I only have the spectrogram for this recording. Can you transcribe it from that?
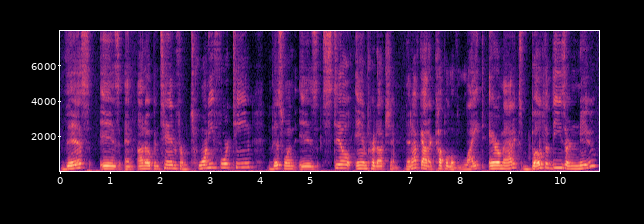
This is an unopened tin from 2014. This one is still in production. Then I've got a couple of light aromatics. Both of these are new.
